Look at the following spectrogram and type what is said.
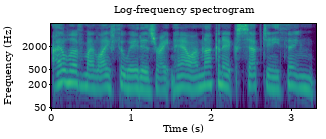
I love my life the way it is right now. I'm not going to accept anything,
